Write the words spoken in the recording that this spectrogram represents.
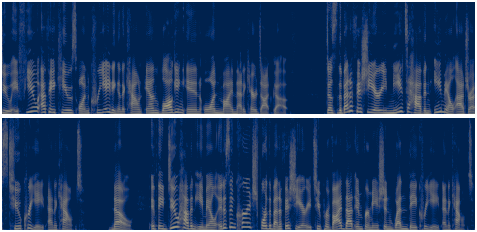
to a few FAQs on creating an account and logging in on mymedicare.gov. Does the beneficiary need to have an email address to create an account? No. If they do have an email, it is encouraged for the beneficiary to provide that information when they create an account.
